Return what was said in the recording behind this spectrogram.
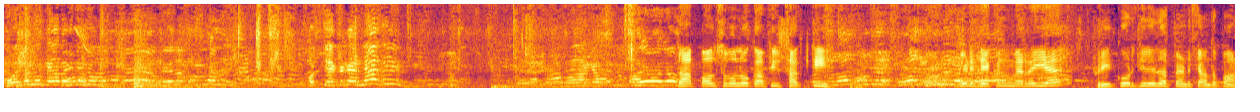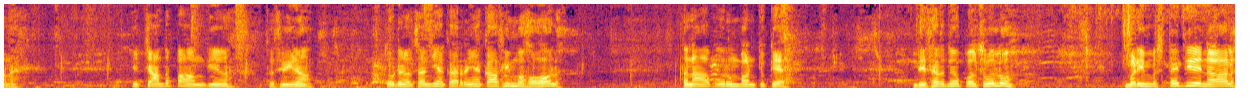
ਖੋਲਣ ਨੂੰ ਕਹਿ ਬਈ ਤੈਨੂੰ ਉਹ ਚੈੱਕ ਕਰਨਾ ਸੀ। ਤਾਂ ਪੁਲਿਸ ਵੱਲੋਂ ਕਾਫੀ ਸਖਤੀ ਜਿਹੜੀ ਦੇਖਣ ਨੂੰ ਮਿਲ ਰਹੀ ਹੈ। ਫਰੀਦਕੋਟ ਜ਼ਿਲ੍ਹੇ ਦਾ ਪਿੰਡ ਚੰਦਪਾਨ ਹੈ। ਇਹ ਚੰਦਪਾਨ ਦੀਆਂ ਤਸਵੀਰਾਂ ਤੁਹਾਡੇ ਨਾਲ ਸਾਂਝੀਆਂ ਕਰ ਰਹੇ ਹਾਂ। ਕਾਫੀ ਮਾਹੌਲ ਤਣਾਅਪੂਰਨ ਬਣ ਚੁੱਕਿਆ ਹੈ। ਦੇਖ ਸਕਦੇ ਹੋ ਪੁਲਿਸ ਵੱਲੋਂ ਬੜੀ ਮੁਸਤੈਦੀ ਦੇ ਨਾਲ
